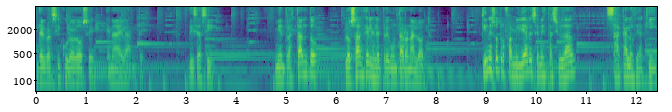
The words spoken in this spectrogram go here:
del versículo 12 en adelante. Dice así, mientras tanto, los ángeles le preguntaron a Lot, ¿tienes otros familiares en esta ciudad? Sácalos de aquí,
